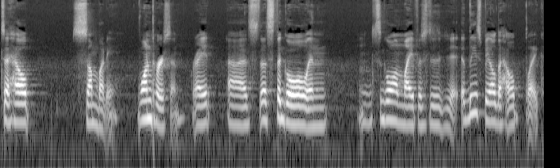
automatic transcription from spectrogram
to help somebody, one person, right? Uh, that's the goal in This goal in life is to at least be able to help like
